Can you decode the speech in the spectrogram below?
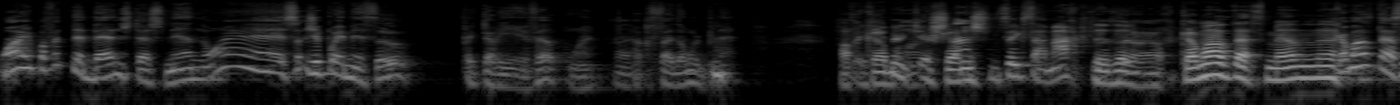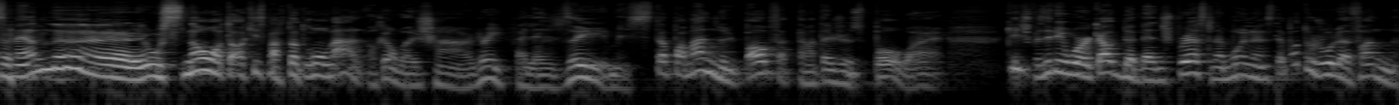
Ouais, pas fait de bench cette semaine. Ouais, ça, j'ai pas aimé ça. Fait que t'as rien fait, ouais. Refais donc le plan. Recommence. Que je sais que ça marche. C'est ça. Recommence ta semaine, là. Commence ta semaine, là, euh, ou sinon, on que t'as trop mal. OK, on va le changer. Fallait le dire. Mais si t'as pas mal nulle part, ça te tentait juste pas, ouais. OK, je faisais des workouts de bench press, là, moi, là. C'était pas toujours le fun. là.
